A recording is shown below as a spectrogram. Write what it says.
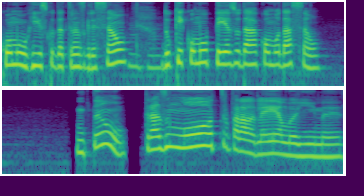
como o risco da transgressão do que como o peso da acomodação. Então, traz um outro paralelo aí, né?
